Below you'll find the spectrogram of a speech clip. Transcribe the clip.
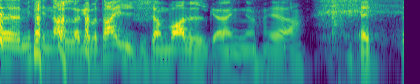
äh, mis sinna alla käib, tall, siis on valge, onju, ja et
